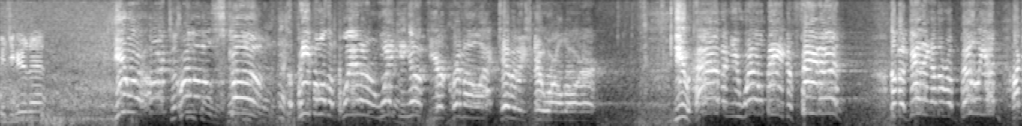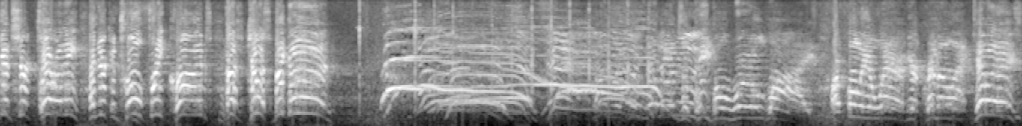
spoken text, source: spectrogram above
Did you hear that? You are criminal scum! The people of the planet are waking up to your criminal activities, New World Order. You have and you will be defeated. The beginning of the rebellion against your tyranny and your control freak crimes has just begun. Millions of people worldwide are fully aware of your criminal activities.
